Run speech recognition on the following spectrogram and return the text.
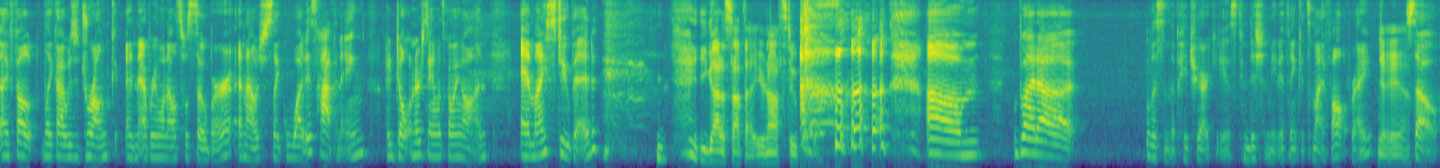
I felt like I was drunk and everyone else was sober, and I was just like, "What is happening? I don't understand what's going on. Am I stupid?" You got to stop that. You're not stupid. um, But uh listen, the patriarchy has conditioned me to think it's my fault, right? yeah, yeah, yeah. So,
